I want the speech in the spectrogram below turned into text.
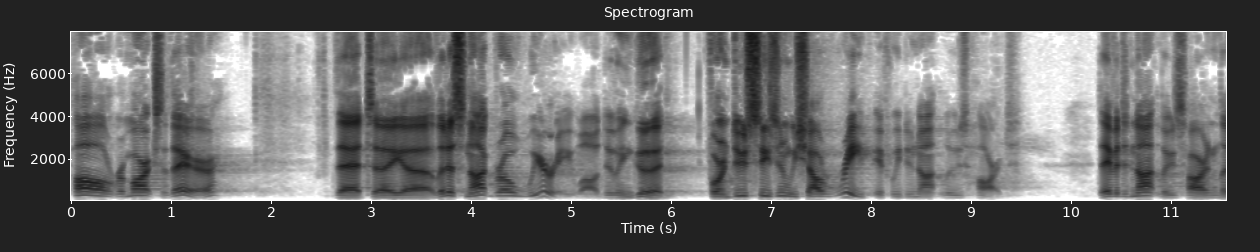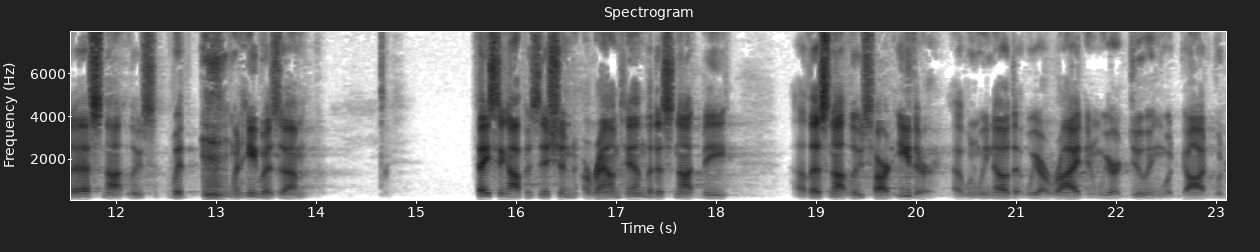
Paul remarks there that uh, let us not grow weary while doing good, for in due season we shall reap if we do not lose heart. David did not lose heart, and let us not lose with when he was um, facing opposition around him. Let us not be, uh, let us not lose heart either uh, when we know that we are right and we are doing what God would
